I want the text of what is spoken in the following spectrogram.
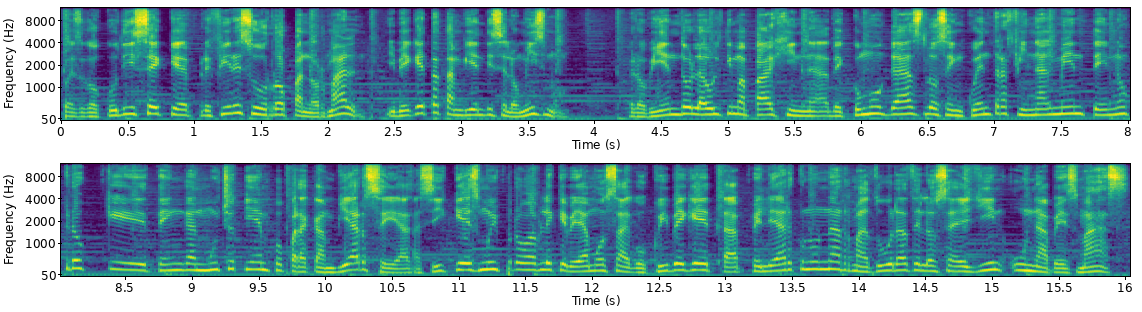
pues Goku dice que prefiere su ropa normal, y Vegeta también dice lo mismo. Pero viendo la última página de cómo Gas los encuentra finalmente, no creo que tengan mucho tiempo para cambiarse, así que es muy probable que veamos a Goku y Vegeta pelear con una armadura de los Saiyajin una vez más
